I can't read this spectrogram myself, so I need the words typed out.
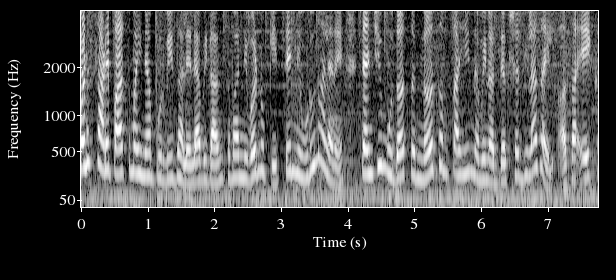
पण साडेपाच महिन्यापूर्वी झालेल्या विधानसभा निवडणुकीत ते निवडून आल्याने त्यांची मुदत न संपताही नवीन अध्यक्ष दिला जाईल असा एक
